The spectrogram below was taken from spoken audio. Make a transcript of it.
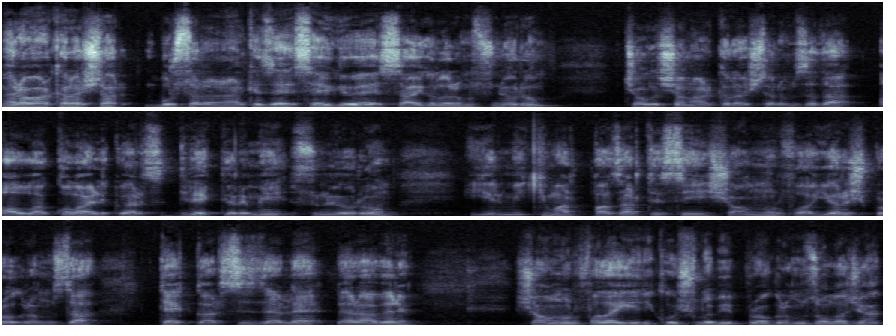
Merhaba arkadaşlar. Bursa'dan herkese sevgi ve saygılarımı sunuyorum. Çalışan arkadaşlarımıza da Allah kolaylık versin dileklerimi sunuyorum. 22 Mart Pazartesi Şanlıurfa yarış programımızda tekrar sizlerle beraberim. Şanlıurfa'da 7 koşulu bir programımız olacak.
